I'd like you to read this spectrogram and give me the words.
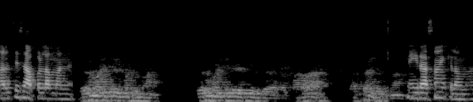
அரைச்சி சாப்பிட்லாமான்னு. இன்னைக்கு ரசம் வைக்கலாமா?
